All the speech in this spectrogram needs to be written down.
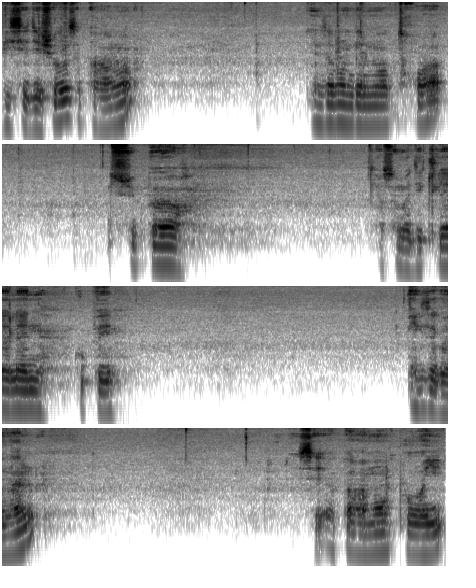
visser des choses apparemment. Nous avons également trois supports qui ressemblent à des clés à laine coupées hexagonales. C'est apparemment pour y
